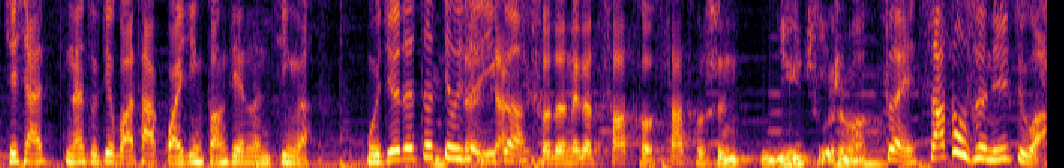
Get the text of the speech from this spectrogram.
接下来男主就把她拐进房间冷静了。我觉得这就是一个你说的那个 Sato，Sato 是女主是吗？对沙豆是女主啊。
